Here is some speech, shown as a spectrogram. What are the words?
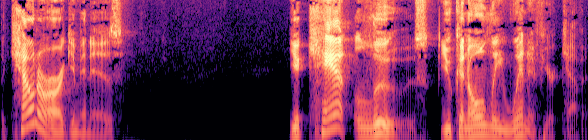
The counter argument is you can't lose. You can only win if you're Kevin.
